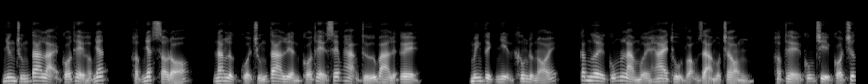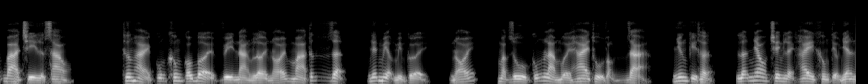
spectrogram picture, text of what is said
Nhưng chúng ta lại có thể hợp nhất hợp nhất sau đó, năng lực của chúng ta liền có thể xếp hạng thứ ba liệt kê. Minh tịch nhịn không được nói, các ngươi cũng là mười hai thủ vọng giả một trong hợp thể cũng chỉ có trước ba chi lực sao? Thương hải cũng không có bởi vì nàng lời nói mà tức giận nhất miệng mỉm cười, nói, mặc dù cũng là mười hai thủ vọng giả, nhưng kỳ thật, lẫn nhau t r ê n lệch hay không tiểu nhân.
